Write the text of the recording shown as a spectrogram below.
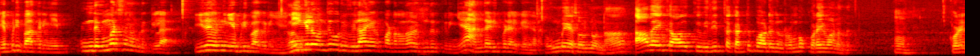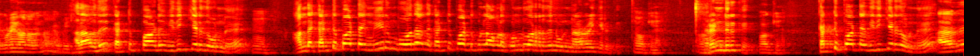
எப்படி பார்க்குறீங்க இந்த விமர்சனம் இருக்குல்ல இதை நீங்கள் எப்படி பார்க்குறீங்க நீங்களும் வந்து ஒரு விழா ஏற்பாட்டாளராக இருந்திருக்கிறீங்க அந்த அடிப்படையில் கேட்குறேன் உண்மையை சொல்லணும்னா தாவேக்காவுக்கு விதித்த கட்டுப்பாடுகள் ரொம்ப குறைவானது. குறை குறைவானதுன்னா அதாவது கட்டுப்பாடு விதிக்கிறது ஒன்று அந்த கட்டுப்பாட்டை மீறும் போது அந்த கட்டுப்பாட்டுக்குள்ள அவங்கள கொண்டு வர்றதுன்னு ஒன்று நடவடிக்கை இருக்கு. ஓகே. ரெண்டு இருக்கு. ஓகே. கட்டுப்பாட்டை விதிக்கிறது ஒன்று அதாவது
